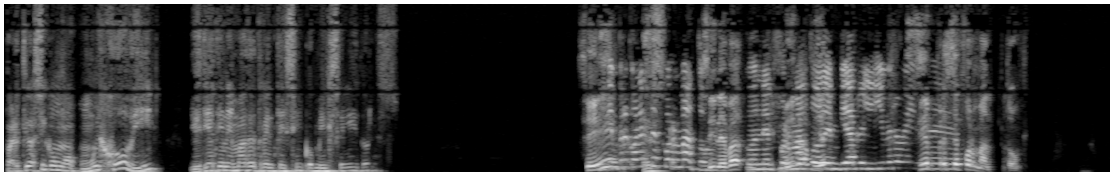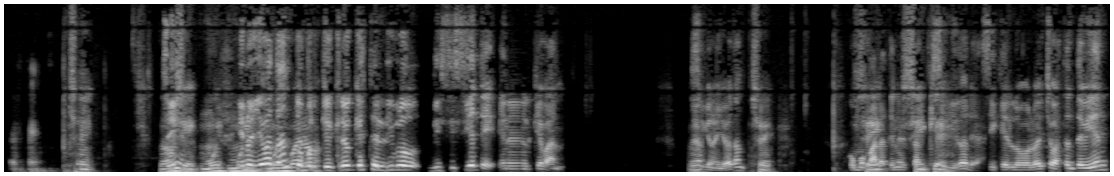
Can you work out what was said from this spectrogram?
partió así como muy hobby, y hoy día tiene más de 35 mil seguidores. Sí, Siempre con ese Es- formato. sí, le va- con el formato bien. de enviar el libro y siempre de- ese formato. Perfecto. Sí. No, Sí. sí, muy, muy, y no lleva muy tanto bueno. porque creo que este es el libro 17 en el que van. Así que no lleva tanto Sí. Como Sí, para tener sí tantos que- seguidores. Así que lo, lo ha hecho bastante bien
